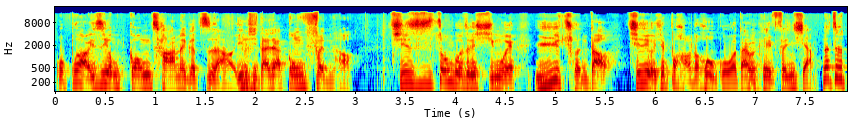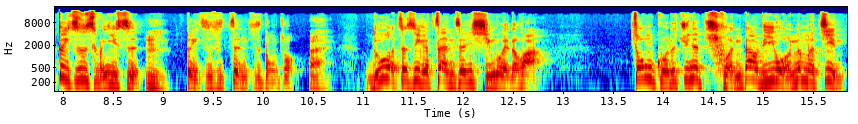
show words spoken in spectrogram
我不好意思用“公差”那个字啊，引起大家公愤哈。其实是中国这个行为愚蠢到，其实有些不好的后果，我待会可以分享。那这个对峙是什么意思？嗯，对峙是政治动作。哎，如果这是一个战争行为的话，中国的军队蠢到离我那么近，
